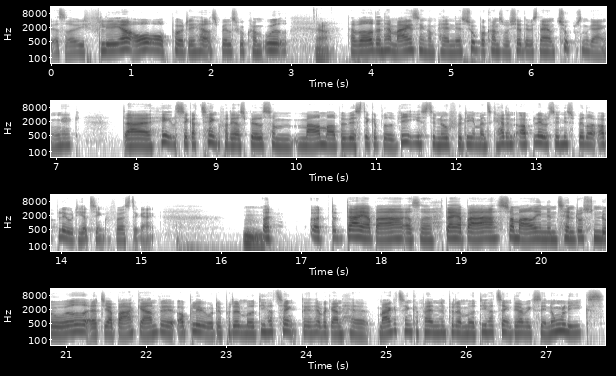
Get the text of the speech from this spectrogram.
altså, i flere år på, at det her spil skulle komme ud. ja, Der har været den her marketingkampagne, super kontroversielt, det vi snakket om tusind gange, ikke? Der er helt sikkert ting fra det her spil, som meget, meget bevidst ikke er blevet vist endnu, fordi man skal have den oplevelse ind i spillet og opleve de her ting for første gang. Mm. Og, og der er jeg bare, altså, der er jeg bare så meget i Nintendos nåde, at jeg bare gerne vil opleve det på den måde, de har tænkt det. Jeg vil gerne have marketingkampagnen på den måde, de har tænkt det. Jeg vil ikke se nogen leaks.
